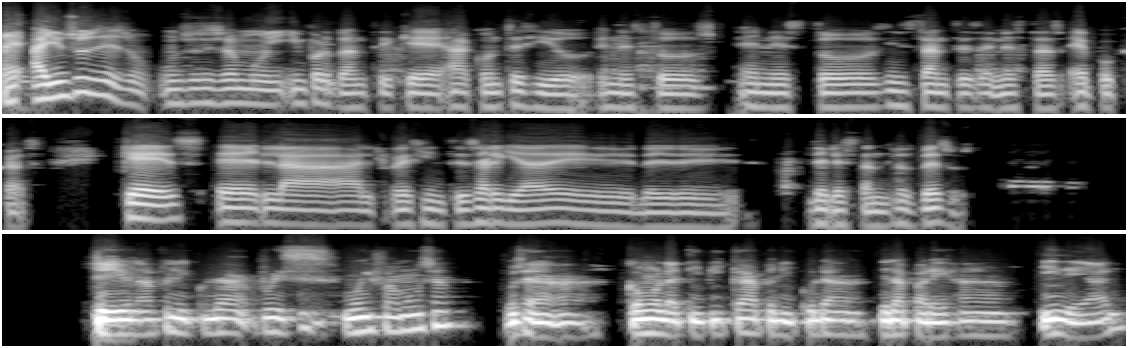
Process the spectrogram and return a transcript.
Eh, hay un suceso, un suceso muy importante que ha acontecido en estos en estos instantes, en estas épocas, que es eh, la reciente salida de, de del stand de los besos. Sí, una película pues muy famosa, o sea, como la típica película de la pareja ideal,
